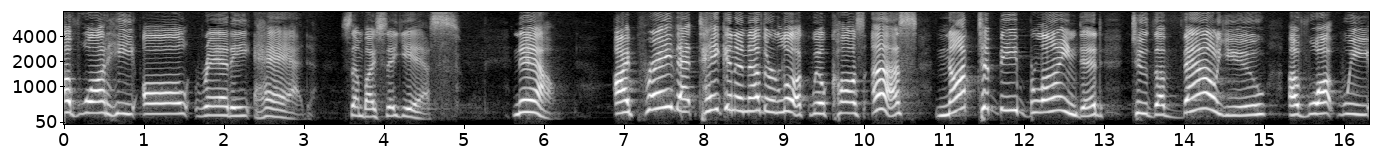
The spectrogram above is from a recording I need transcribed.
of what he already had. Somebody say yes. Now, I pray that taking another look will cause us not to be blinded to the value of what we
